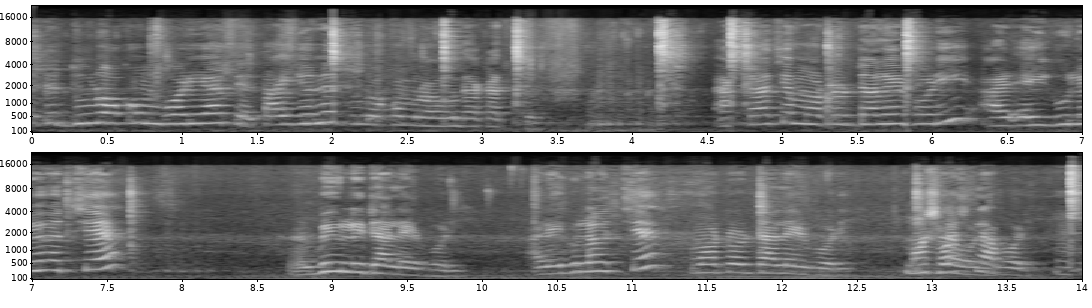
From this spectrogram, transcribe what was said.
এতে দু রকম বড়ি আছে তাই জন্য দু রকম রং দেখাচ্ছে। একটা আছে মটর ডালের বড়ি আর এইগুলো হচ্ছে বিউলি ডালের বড়ি। আর এগুলো হচ্ছে মটর ডালের বড়ি মশলা বড়ি। বড়ি।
